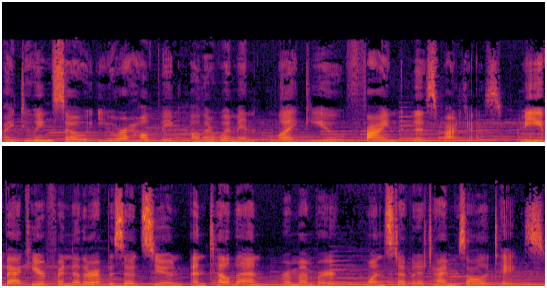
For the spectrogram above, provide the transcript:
By doing so, you are helping other women like you find this podcast. Meet you back here for another episode soon. Until then, remember, one step at a time is all it takes.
